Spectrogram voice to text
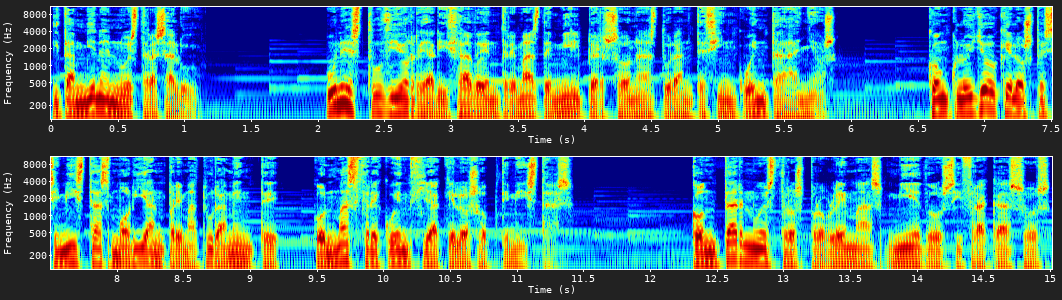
y también en nuestra salud. Un estudio realizado entre más de mil personas durante 50 años concluyó que los pesimistas morían prematuramente con más frecuencia que los optimistas. Contar nuestros problemas, miedos y fracasos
